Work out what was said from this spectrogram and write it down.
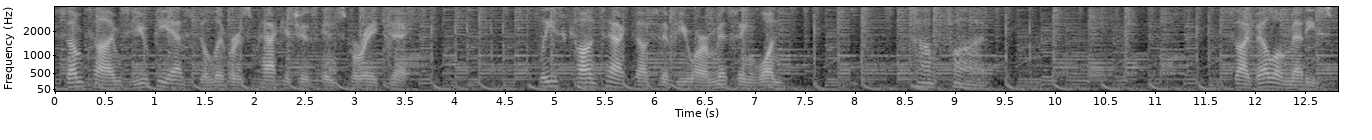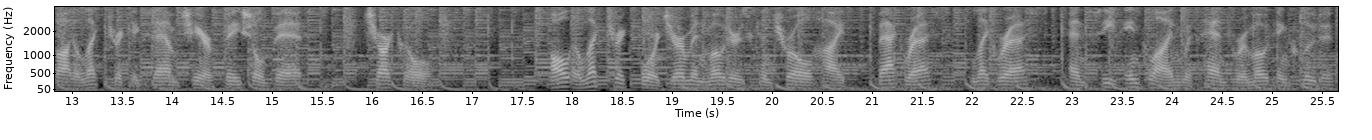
Sometimes UPS delivers packages in Spirit Day. Please contact us if you are missing one. Top 5. Sibella Medi Spa Electric Exam Chair Facial Bed, Charcoal. All electric for German motors control height, backrest, leg rest, and seat incline with hand remote included.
